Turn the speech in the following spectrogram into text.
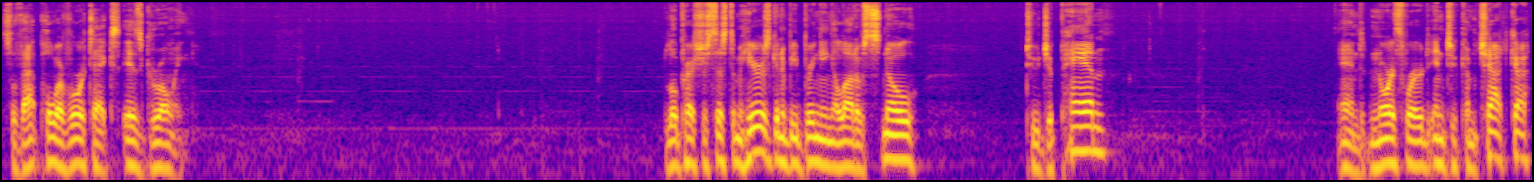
so that polar vortex is growing. Low pressure system here is going to be bringing a lot of snow to Japan and northward into Kamchatka.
